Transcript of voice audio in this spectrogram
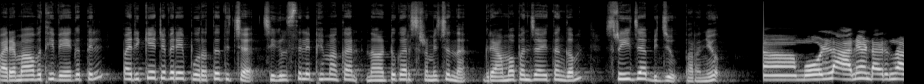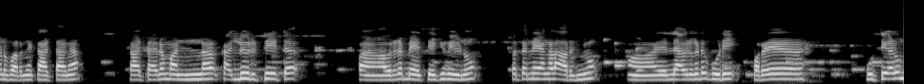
പരമാവധി വേഗത്തിൽ പരിക്കേറ്റവരെ പുറത്തെത്തിച്ച് ചികിത്സ ലഭ്യമാക്കാൻ നാട്ടുകാർ ശ്രമിച്ചെന്ന് ഗ്രാമപഞ്ചായത്ത് അംഗം ശ്രീജ ബിജു പറഞ്ഞു. മുകളിൽ ആന ഉണ്ടായിരുന്നാണ് പറഞ്ഞ കാട്ടാന കാട്ടാന മണ്ണ് കല്ലുരുട്ടിയിട്ട് അവരുടെ മേത്തേക്ക് വീണു. അപ്പൊ തന്നെ ഞങ്ങൾ അറിഞ്ഞു എല്ലാവരും കൂടെ കൂടി കുറേ കുട്ടികളും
